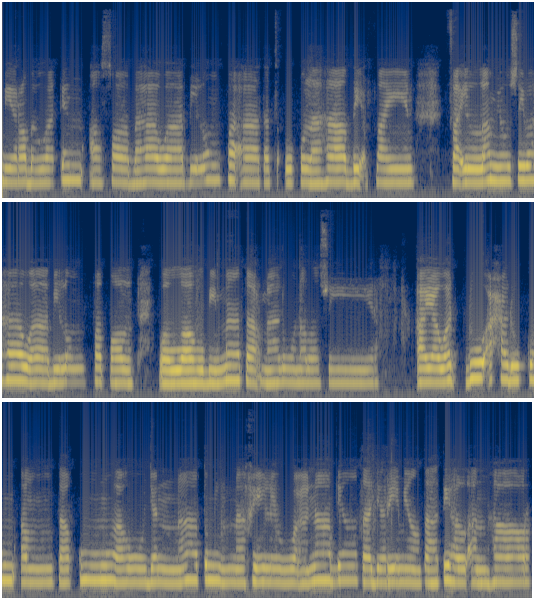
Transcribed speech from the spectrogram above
bi rabawatin asabaha wa bilum fa'atat dhi'fain fa illam yusibha wa bilum fatal wallahu bima ta'maluna basir. Ayawaddu ahadukum an takunu lahu jannatu min nakhilin wa anabil tajri min tahtihal anhar.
